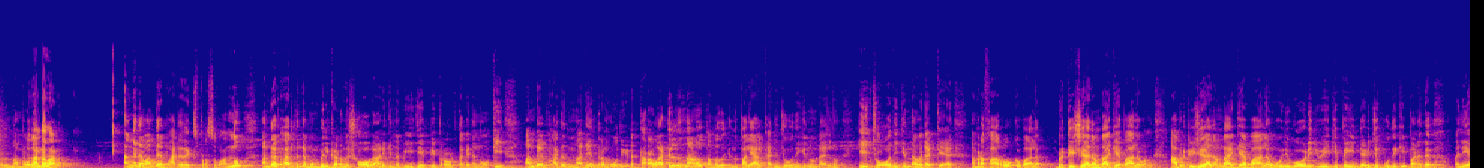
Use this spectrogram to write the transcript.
പോകുന്നത് നമ്മൾ കണ്ടതാണ്. അങ്ങനെ വന്ദേ ഭാരത് എക്സ്പ്രസ് വന്നു. വന്ദേ ഭാരതിന്റെ മുമ്പിൽ കടന്ന് ഷോ കാണിക്കുന്ന ബി ജെ പി പ്രവർത്തകനെ നോക്കി. വന്ദേ ഭാരത് നരേന്ദ്രമോദിയുടെ തറവാട്ടിൽ നിന്നാണോ തന്നത് എന്ന് പല ആൾക്കാരും ചോദിക്കുന്നുണ്ടായിരുന്നു. ഈ ചോദിക്കുന്നവരൊക്കെ നമ്മുടെ ഫറൂഖ് പാലം ബ്രിട്ടീഷുകാരുണ്ടാക്കിയ പാലമാണ് ആ ബ്രിട്ടീഷുകാരുണ്ടാക്കിയ പാലം ഒരു കോടി രൂപയ്ക്ക് പെയിന്റ് അടിച്ച് പുതുക്കി പണിത് വലിയ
